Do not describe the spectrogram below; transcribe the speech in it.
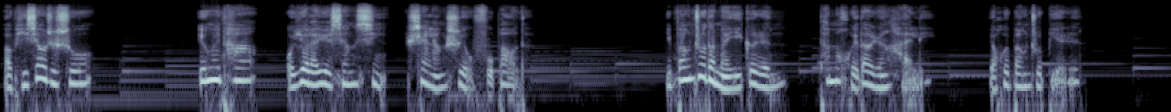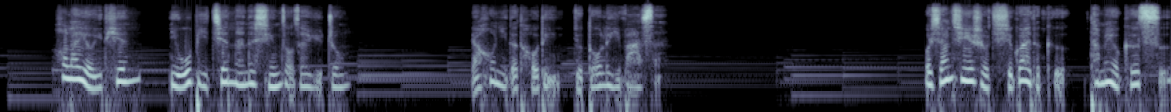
老皮笑着说：“因为他，我越来越相信善良是有福报的。你帮助的每一个人，他们回到人海里，也会帮助别人。后来有一天，你无比艰难的行走在雨中，然后你的头顶就多了一把伞。”我想起一首奇怪的歌，它没有歌词。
